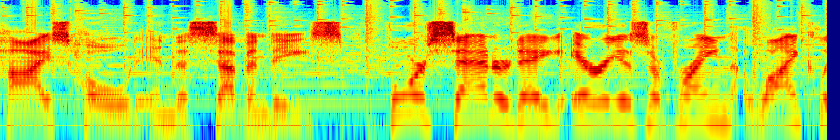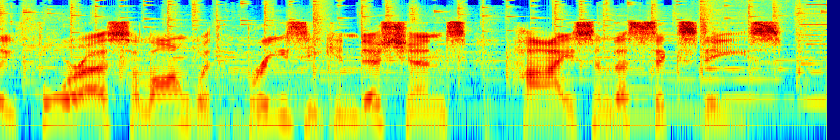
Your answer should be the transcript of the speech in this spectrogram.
Highs hold in the 70s. For Saturday, areas of rain likely for us, along with breezy conditions. Highs in the 60s.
